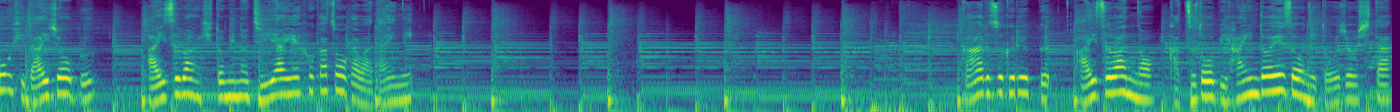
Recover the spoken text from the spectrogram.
頭皮大丈夫？アイズワン仁美の GIF 画像が話題に。ガールズグループアイズワンの活動ビハインド映像に登場した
